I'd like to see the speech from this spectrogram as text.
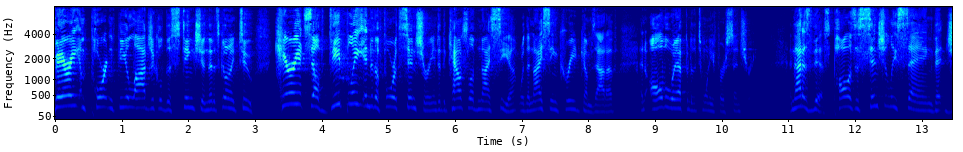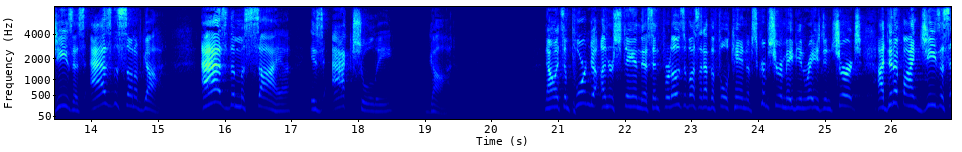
very important theological distinction that is going to carry itself deeply into the fourth century, into the Council of Nicaea, where the Nicene Creed comes out of, and all the way up into the 21st century. And that is this Paul is essentially saying that Jesus, as the Son of God, as the Messiah, is actually God. Now, it's important to understand this, and for those of us that have the full canon of Scripture and maybe been raised in church, identifying Jesus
